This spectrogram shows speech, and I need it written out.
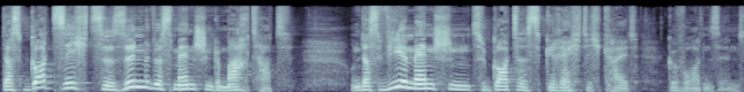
dass Gott sich zur Sünde des Menschen gemacht hat und dass wir Menschen zu Gottes Gerechtigkeit geworden sind.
